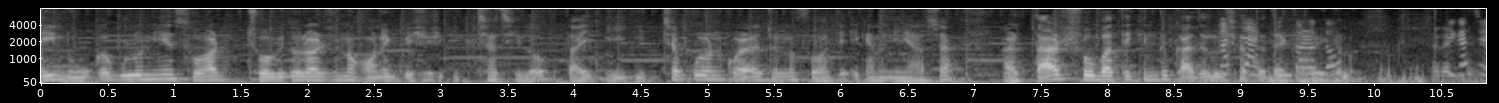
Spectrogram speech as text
এই নৌকাগুলো নিয়ে সোহার ছবি তোলার জন্য অনেক বেশি ইচ্ছা ছিল তাই এই ইচ্ছা পূরণ করার জন্য সোহাকে এখানে নিয়ে আসা আর তার শোভাতে কিন্তু কাজলের সাথে দেখা হয়ে গেল। ঠিক আছে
